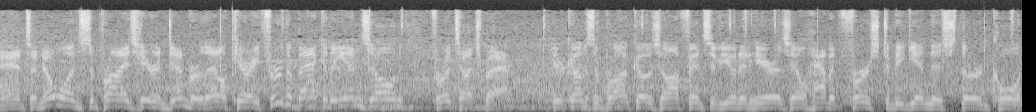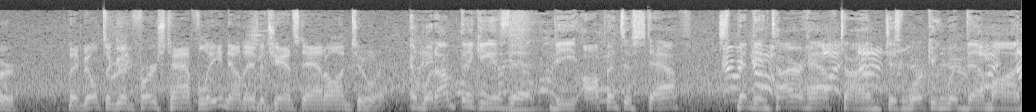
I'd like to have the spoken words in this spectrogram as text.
And to no one's surprise here in Denver, that'll carry through the back of the end zone for a touchback. Here comes the Broncos offensive unit here as they'll have it first to begin this third quarter. They built a good first half lead. Now they have a chance to add on to it. And what I'm thinking is that the offensive staff spent the entire halftime just working with them on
